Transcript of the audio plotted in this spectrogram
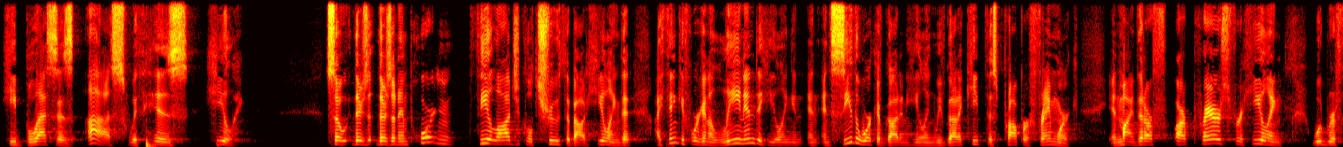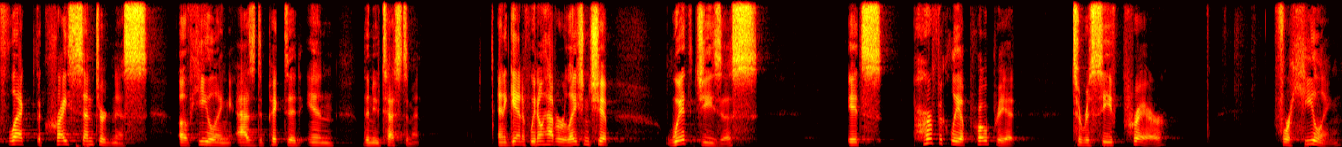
he blesses us with his healing. So there's, there's an important theological truth about healing that I think if we're going to lean into healing and, and, and see the work of God in healing, we've got to keep this proper framework in mind that our, our prayers for healing would reflect the Christ centeredness of healing as depicted in the New Testament. And again, if we don't have a relationship with Jesus, it's perfectly appropriate to receive prayer for healing,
